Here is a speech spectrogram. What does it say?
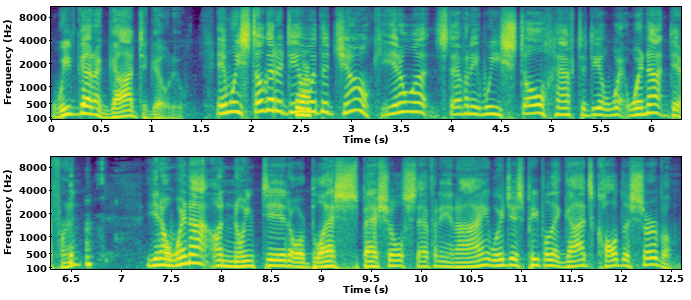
We've got a God to go to. And we still got to deal Yeah. with the junk. You know what, Stephanie? We still have to deal. We're, we're not different. you know, we're not anointed or blessed special, Stephanie and I. We're just people that God's called to serve Him.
